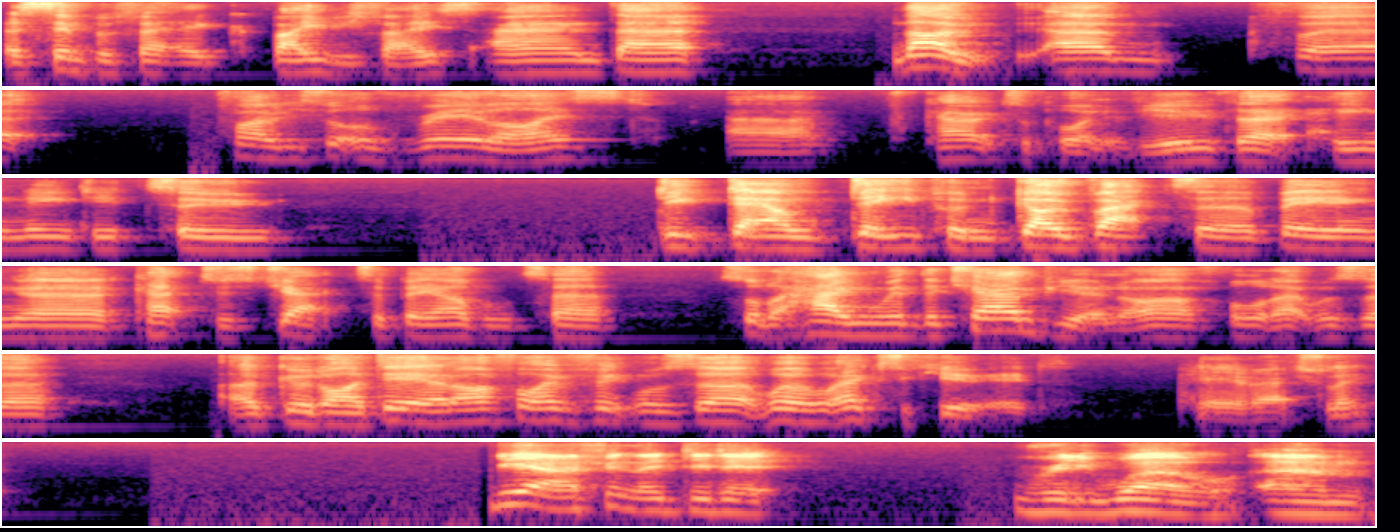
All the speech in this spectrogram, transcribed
a sympathetic babyface, and uh, no, um, for Foley sort of realised, uh, from character point of view, that he needed to dig down deep and go back to being uh, Cactus Jack to be able to sort of hang with the champion. I thought that was a, a good idea, and I thought everything was uh, well executed here actually. Yeah, I think they did it really well. Um,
